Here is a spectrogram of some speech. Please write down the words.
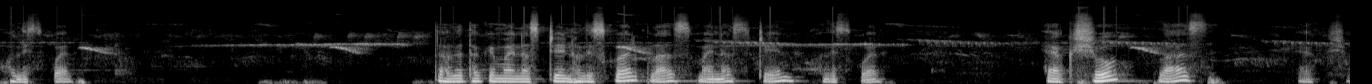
whole square তাহলে থাকে minus ten whole square plus minus ten whole square একশো প্লাস একশো।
